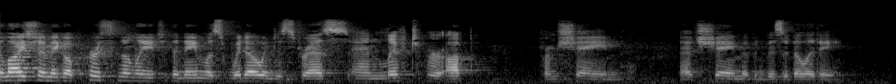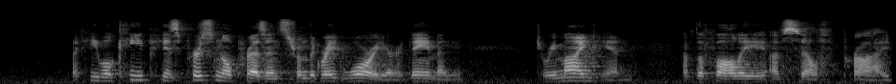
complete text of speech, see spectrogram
Elisha may go personally to the nameless widow in distress and lift her up from shame, that shame of invisibility. But he will keep his personal presence from the great warrior, Naaman, to remind him of the folly of self pride.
